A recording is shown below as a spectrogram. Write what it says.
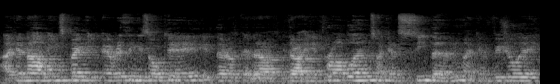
I can now inspect if everything is okay, if there, are, if there, are, if there are any problems, I can see them, I can visually,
